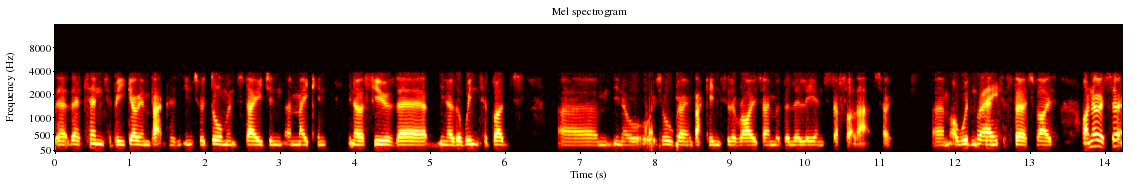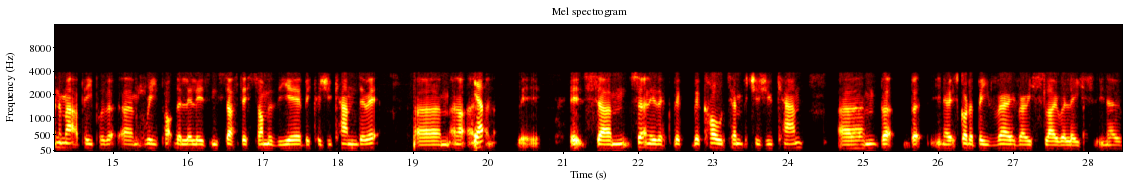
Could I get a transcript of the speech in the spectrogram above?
they, they tend to be going back into a dormant stage and, and making, you know, a few of their, you know, the winter buds. Um, you know, it's all going back into the rhizome of the lily and stuff like that. So um, I wouldn't right. tend to fertilise. I know a certain amount of people that um, repot the lilies and stuff this time of the year because you can do it. Um, and, yep. and it's um, certainly the, the, the cold temperatures you can. Um, but but you know it's got to be very very slow release. You know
